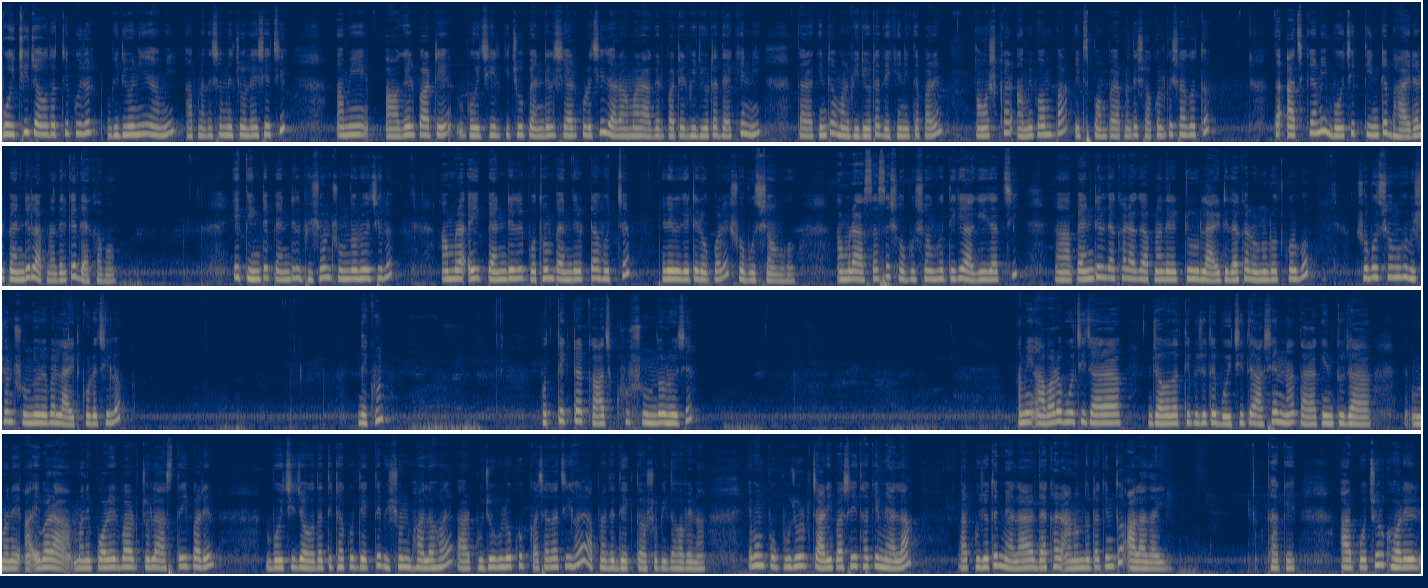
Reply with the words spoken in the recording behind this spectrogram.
বইচি জগদ্ধাত্রী পুজোর ভিডিও নিয়ে আমি আপনাদের সামনে চলে এসেছি। আমি আগের পার্টে বইচির কিছু প্যান্ডেল শেয়ার করেছি। যারা আমার আগের পার্টের ভিডিওটা দেখেননি, তারা কিন্তু আমার ভিডিওটা দেখে নিতে পারেন। নমস্কার, আমি পম্পা, ইটস পম্পায় আপনাদের সকলকে স্বাগত। তা আজকে আমি বইচির তিনটে ভাইরাল প্যান্ডেল আপনাদেরকে দেখাবো। এই তিনটে প্যান্ডেল ভীষণ সুন্দর হয়েছিল। আমরা এই প্যান্ডেলের প্রথম প্যান্ডেলটা হচ্ছে রেলগেটের ওপরে সবুজ সংঘ আমরা আস্তে আস্তে সবুজ সংঘর দিকে এগিয়ে যাচ্ছি। প্যান্ডেল দেখার আগে আপনাদের একটু লাইট দেখার অনুরোধ করব। সবুজ সংঘ ভীষণ সুন্দর এবার লাইট করেছিল। দেখুন, প্রত্যেকটা কাজ খুব সুন্দর হয়েছে। আমি আবারও বলছি, যারা জগদ্ধাত্রী পুজোতে বইচিতে আসেন না, তারা কিন্তু যা মানে এবার মানে পরের বার চলে আসতেই পারেন। বইচি জগদ্ধাত্রী ঠাকুর দেখতে ভীষণ ভালো হয় আর পুজোগুলো খুব কাছাকাছি হয়, আপনাদের দেখতে অসুবিধা হবে না। এবং পুজোর চারিপাশেই থাকে মেলা, আর পুজোতে মেলার দেখার আনন্দটা কিন্তু আলাদাই থাকে। আর প্রচুর ঘরের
